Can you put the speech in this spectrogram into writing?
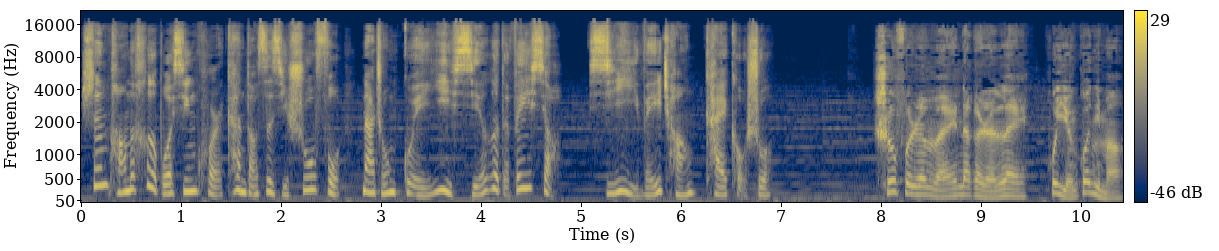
身旁的赫伯辛库尔看到自己叔父那种诡异邪恶的微笑，习以为常，开口说：“叔父认为那个人类会赢过你吗？”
